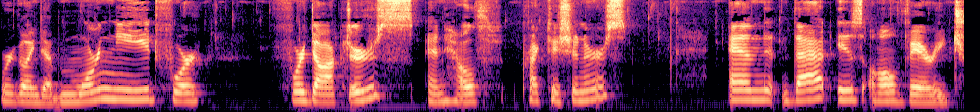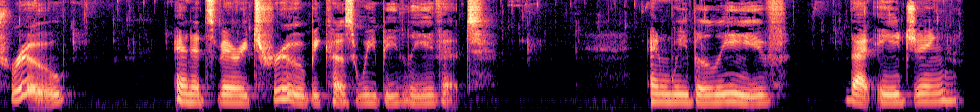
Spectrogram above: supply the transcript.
We're going to have more need for, for doctors and health practitioners. And that is all very true. And it's very true because we believe it. And we believe that aging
